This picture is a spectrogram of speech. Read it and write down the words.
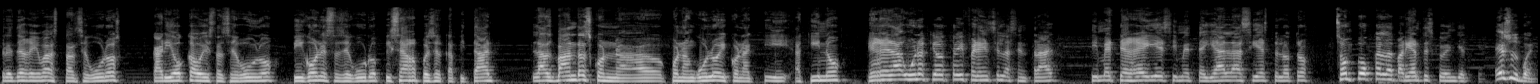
tres de arriba están seguros. Carioca hoy está seguro, Pigón está seguro, Pizarro puede ser capitán. Las bandas con, ah, con Angulo y con Aqui- Aquino. Herrera, una que otra diferencia en la central. Si mete Reyes, si mete Ayala, si esto el otro. Son pocas las variantes que hoy en día tiene. Eso es bueno.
